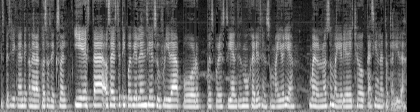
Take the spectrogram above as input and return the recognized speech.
específicamente con el acoso sexual. Y esta, o sea, este tipo de violencia es sufrida por, pues, por estudiantes mujeres en su mayoría bueno, no su mayoría, de hecho casi en la totalidad.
